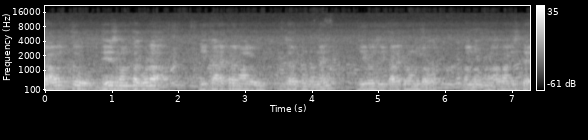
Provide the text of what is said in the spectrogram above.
యావత్తు దేశమంతా కూడా ఈ కార్యక్రమాలు జరుపుకుంటున్నాయి. ఈరోజు ఈ కార్యక్రమంలో నన్ను ఆహ్వానిస్తే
